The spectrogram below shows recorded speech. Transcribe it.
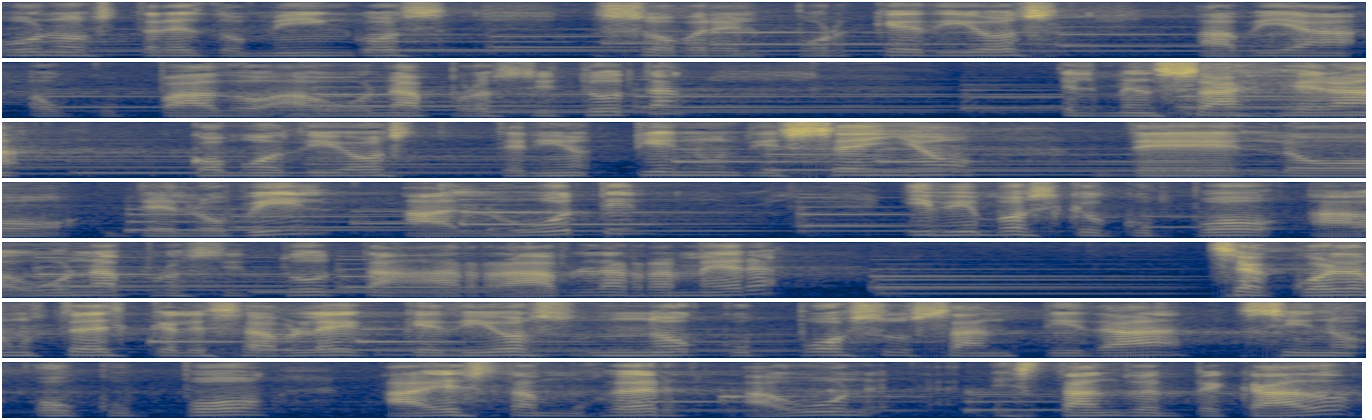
unos tres domingos sobre el por qué Dios había ocupado a una prostituta? El mensaje era cómo Dios tiene un diseño de lo, de lo vil a lo útil y vimos que ocupó a una prostituta, a Raab la ramera. ¿Se acuerdan ustedes que les hablé que Dios no ocupó su santidad, sino ocupó a esta mujer aún estando en pecado?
